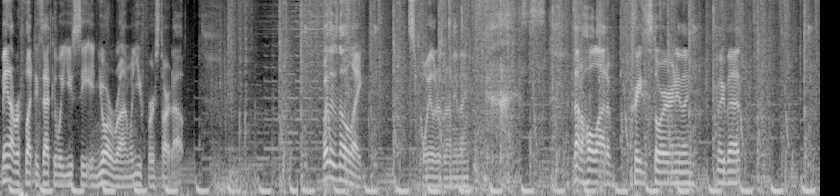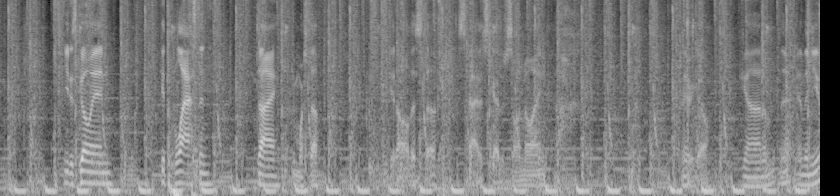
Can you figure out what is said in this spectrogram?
may not reflect exactly what you see in your run when you first start out. But there's no, like, spoilers or anything. not a whole lot of crazy story or anything like that. You just go in, get the blasting, die, get more stuff. Get all this stuff. This guy, this guys so annoying. Ugh. There we go. Got him. And then you.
